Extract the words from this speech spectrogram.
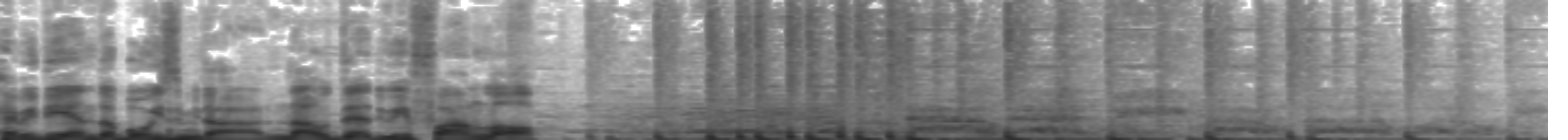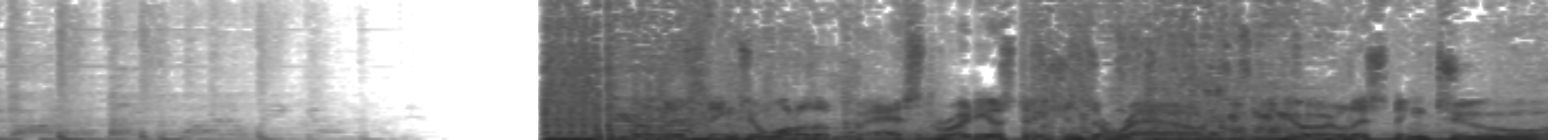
헤비디 앤더 보이즈입니다. Now that we found love. One of the best radio stations around. You're listening to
